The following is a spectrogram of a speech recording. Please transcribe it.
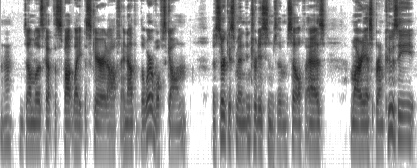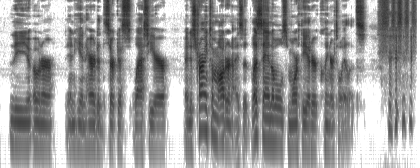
Mm-hmm. Velma's got the spotlight to scare it off, and now that the werewolf's gone, the circusman introduces himself as Marius Brancusi, the owner, and he inherited the circus last year and is trying to modernize it. Less animals, more theater, cleaner toilets.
